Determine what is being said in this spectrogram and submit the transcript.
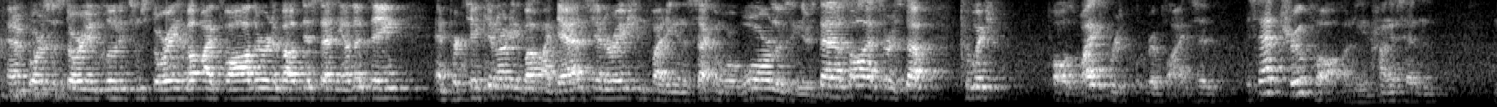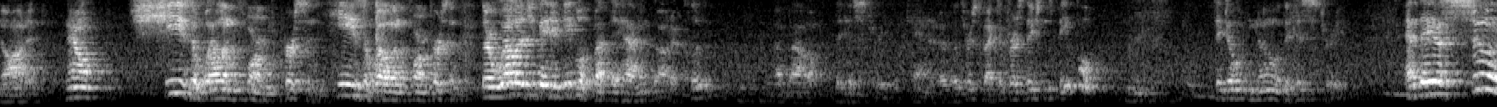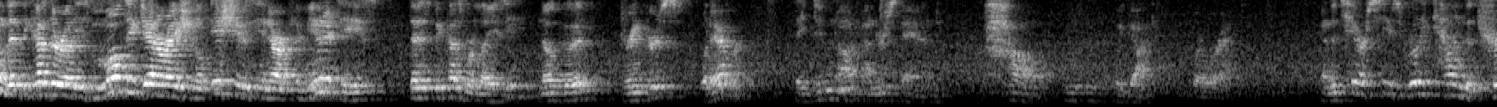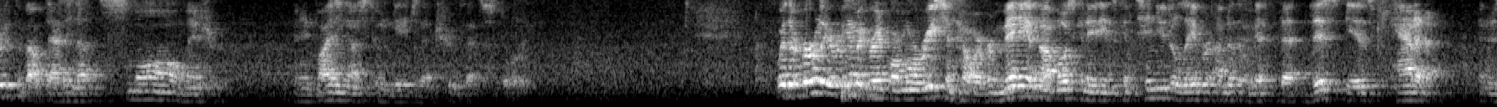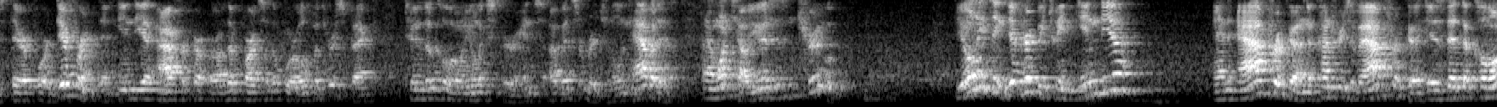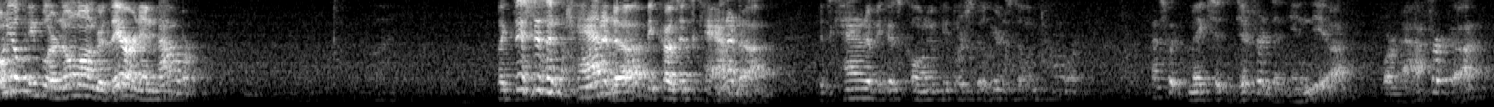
And of course, the story included some stories about my father and about this, that, and the other thing and particularly about my dad's generation fighting in the Second World War, losing their status, all that sort of stuff. To which Paul's wife re- replied, said, Is that true, Paul? And he hung his head and nodded. Now, she's a well informed person. He's a well informed person. They're well educated people, but they haven't got a clue about the history of Canada with respect to First Nations people. Mm-hmm. They don't know the history. And they assume that because there are these multi generational issues in our communities, that it's because we're lazy, no good, drinkers, whatever. They do not understand how mm-hmm. we got where we're at. And the TRC is really telling the truth about that in a small measure and inviting us to engage that truth, that story. Whether earlier immigrant or more recent, however, many, if not most Canadians, continue to labor under the myth that this is Canada and is therefore different than India, Africa, or other parts of the world with respect to the colonial experience of its original inhabitants. And I want to tell you it isn't true. The only thing different between India and Africa and the countries of Africa is that the colonial people are no longer there and in power. Like, this isn't Canada because it's Canada. It's Canada because colonial people are still here and still in power. That's what makes it different than India or Africa.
